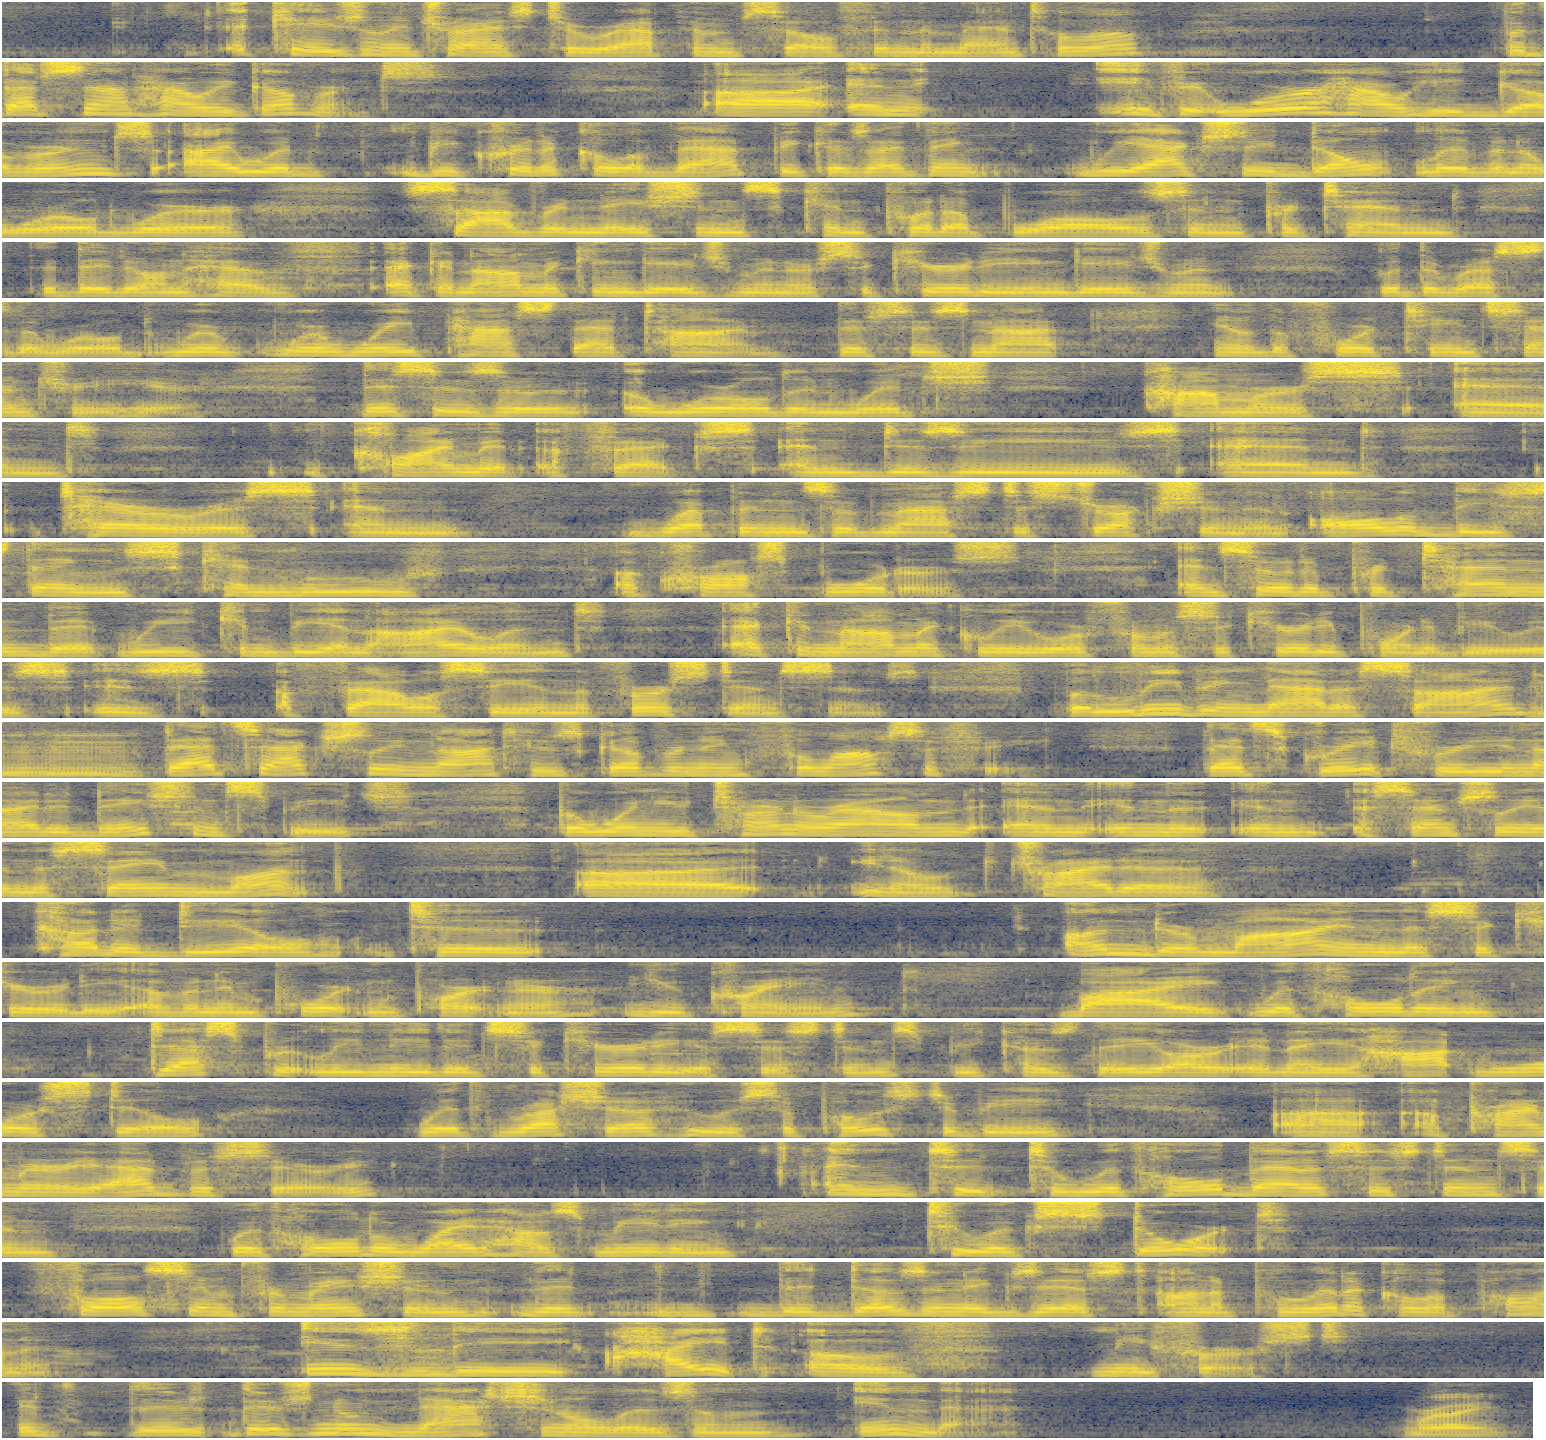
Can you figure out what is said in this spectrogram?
occasionally tries to wrap himself in the mantle of, but that's not how he governs. Uh, and if it were how he governs, I would be critical of that because I think we actually don't live in a world where sovereign nations can put up walls and pretend that they don't have economic engagement or security engagement with the rest of the world. We're, we're way past that time. This is not, you know, the 14th century here. This is a, a world in which commerce and climate effects and disease and terrorists and weapons of mass destruction and all of these things can move across borders. And so to pretend that we can be an island economically or from a security point of view is, is a fallacy in the first instance. But leaving that aside, mm-hmm. that's actually not his governing philosophy. That's great for a United Nations speech, but when you turn around and in the in essentially in the same month, uh, you know, try to cut a deal to undermine the security of an important partner, Ukraine, by withholding desperately needed security assistance because they are in a hot war still with Russia, who is supposed to be uh, a primary adversary. And to, to withhold that assistance and withhold a White House meeting to extort false information that, that doesn't exist on a political opponent is the height of me first. It, there, there's no nationalism in that. Right.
